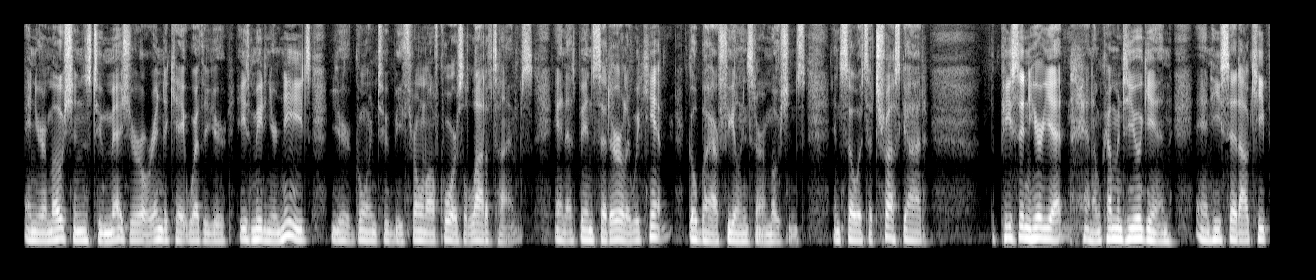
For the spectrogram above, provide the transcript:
and your emotions to measure or indicate whether you're, He's meeting your needs, you're going to be thrown off course a lot of times. And as Ben said earlier, we can't go by our feelings and our emotions. And so, it's a trust God the peace isn't here yet, and I'm coming to you again. And he said, I'll keep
